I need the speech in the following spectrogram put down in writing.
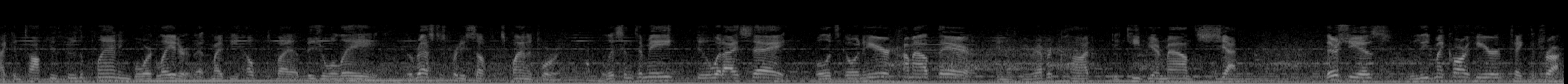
I can talk you through the planning board later. That might be helped by a visual aid. The rest is pretty self-explanatory. Listen to me, do what I say. Bullets go in here, come out there. And if you're ever caught, you keep your mouth shut. There she is. We leave my car here, take the truck.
